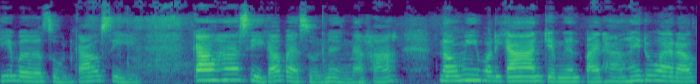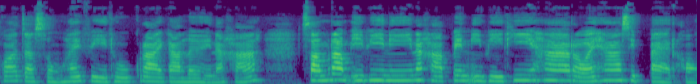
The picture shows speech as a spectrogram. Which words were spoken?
ที่เบอร์ 094 954 9801 นะคะ น้องมีบริการเก็บเงินปลายทางให้ด้วย แล้วก็จะส่งให้ฟรีทุกรายการเลยนะคะ สำหรับ EP นี้นะคะเป็น EP ที่ 558 ของ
